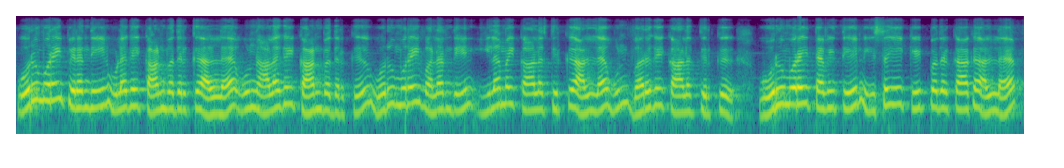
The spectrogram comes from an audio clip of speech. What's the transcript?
ஒரு முறை பிறந்தேன் உலகை காண்பதற்கு அல்ல உன் அழகை காண்பதற்கு. ஒரு முறை வளர்ந்தேன் இளமை காலத்திற்கு அல்ல உன் வருகை காலத்திற்கு. ஒரு முறை தவித்தேன் இசையை கேட்பதற்காக அல்ல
